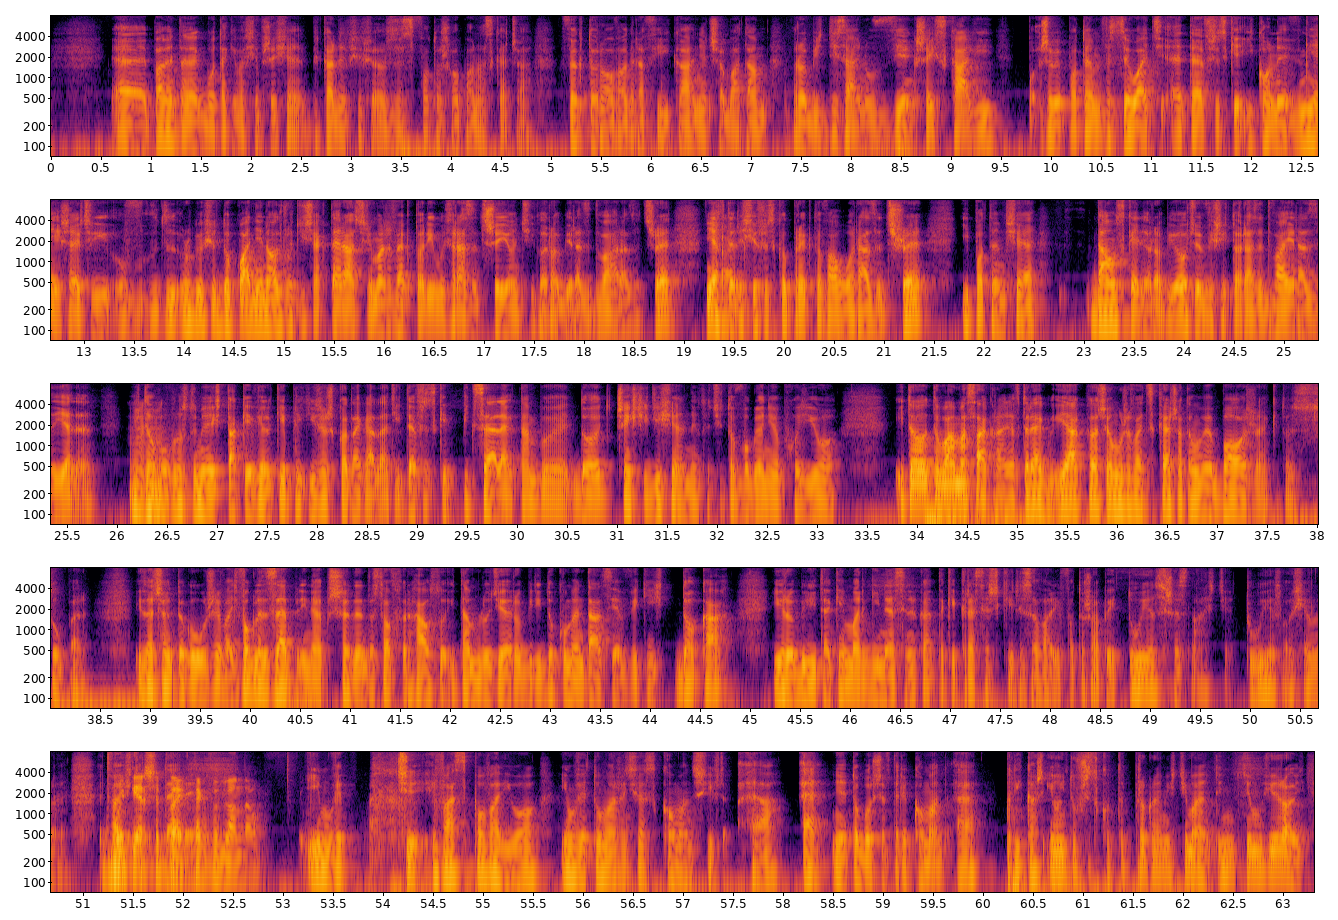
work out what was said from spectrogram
E, pamiętam jak było takie właśnie przejście, każdy przejście z Photoshopa na Sketcha, wektorowa grafika, nie trzeba tam robić designów w większej skali, żeby potem wysyłać e, te wszystkie ikony w mniejsze, czyli w, robiło się dokładnie na odwrót niż jak teraz, czyli masz wektor i musisz razy 3 i on ci go robi razy 2, razy 3. Nie, tak. wtedy się wszystko projektowało razy 3 i potem się downscale robiło, czyli wyszli to razy 2 i razy 1. I mhm. to po prostu miałeś takie wielkie pliki, że szkoda gadać. I te wszystkie piksele tam były do części dziesiętnych, to ci to w ogóle nie obchodziło. I to, to była masakra. Nie? Wtedy jak, jak zacząłem używać Sketcha, to mówię, Boże, jaki to jest super. I zacząłem tego używać. W ogóle Zeppelin, jak przyszedłem do Software House'u i tam ludzie robili dokumentację w jakichś dokach i robili takie marginesy, na przykład takie kreseczki rysowali w Photoshopie i tu jest 16, tu jest 18, 24. Mój pierwszy projekt tak wyglądał. I mówię, czy was powaliło? I mówię, tu masz, to jest Command Shift E. E, nie, to było jeszcze wtedy Command E. Klikasz i oni tu wszystko, te programiści mają, ty nic nie musisz robić.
